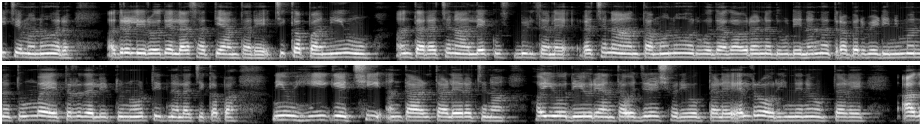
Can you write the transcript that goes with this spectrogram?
ಈಚೆ ಮನೋಹರ್ ಅದರಲ್ಲಿರೋದೆಲ್ಲ ಸತ್ಯ ಅಂತಾರೆ. ಚಿಕ್ಕಪ್ಪ, ನೀವು ಅಂತ ರಚನಾ ಅಲ್ಲೇ ಕುಸ್ ಬೀಳ್ತಾಳೆ ರಚನಾ ಅಂತ ಮನೋಹರ್ ಹೋದಾಗ, ಅವರನ್ನು ದೂಡಿ, ನನ್ನ ಹತ್ರ ಬರಬೇಡಿ. ನಿಮ್ಮನ್ನು ತುಂಬ ಎತ್ತರದಲ್ಲಿಟ್ಟು ನೋಡ್ತಿದ್ನಲ್ಲ ಚಿಕ್ಕಪ್ಪ. ನೀವು ಹೀಗೆ ಛಿ ಅಂತ ಅಳ್ತಾಳೆ ರಚನಾ. ಅಯ್ಯೋ ದೇವ್ರೆ ಅಂತ ವಜ್ರೇಶ್ವರಿ ಹೋಗ್ತಾಳೆ. ಎಲ್ಲರೂ ಅವ್ರ ಹಿಂದೆನೇ ಹೋಗ್ತಾಳೆ. ಆಗ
